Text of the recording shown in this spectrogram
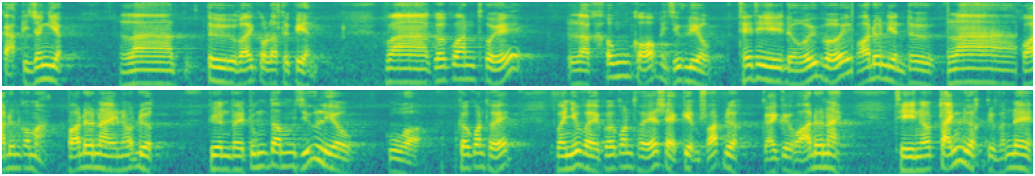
các cái doanh nghiệp là từ gói cầu là thực hiện và cơ quan thuế là không có cái dữ liệu. Thế thì đối với hóa đơn điện tử là hóa đơn có mã. Hóa đơn này nó được truyền về trung tâm dữ liệu của cơ quan thuế và như vậy cơ quan thuế sẽ kiểm soát được cái cái hóa đơn này thì nó tránh được cái vấn đề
